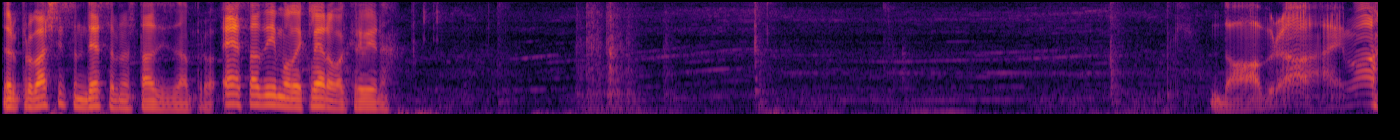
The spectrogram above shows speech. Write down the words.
Dobro, probašli sam gde sam na stazi zapravo. E, sad imamo Leclerova krivina. Dobro, ajmo.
